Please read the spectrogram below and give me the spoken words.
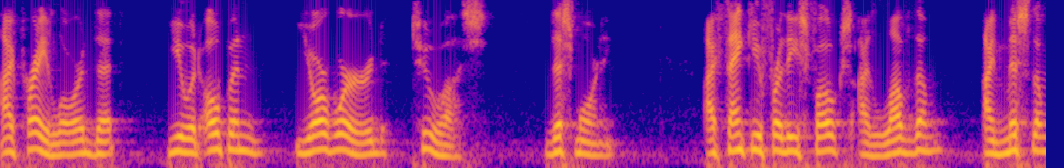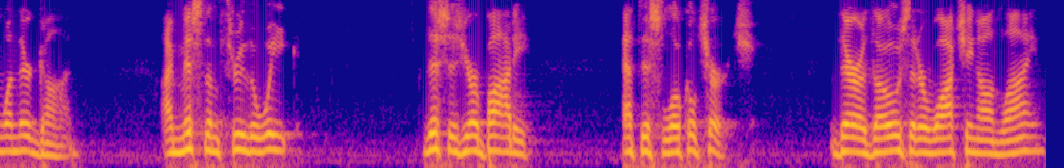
I pray, Lord, that you would open your word to us this morning. I thank you for these folks. I love them. I miss them when they're gone. I miss them through the week. This is your body at this local church. There are those that are watching online,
